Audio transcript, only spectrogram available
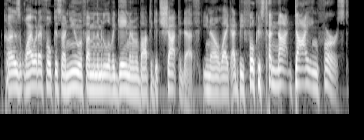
Because why would I focus on you if I'm in the middle of a game and I'm about to get shot to death? You know, like, I'd be focused on not dying first.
